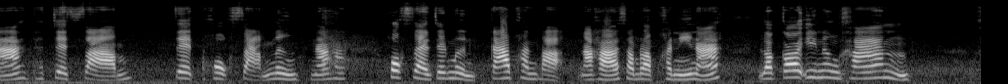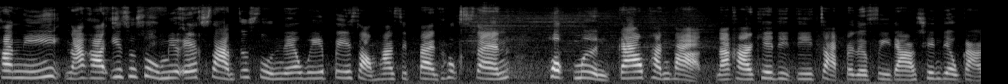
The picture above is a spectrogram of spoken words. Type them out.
นะเจ็ดสามเจ็ดหกสามหนึ่งนะคะหกแสนเจ็ดหมื่นเก้าพันบาทนะคะสำหรับคันนี้นะ แล้วก็อีกหนึ่งคัน คันนี้นะคะ Isuzu m i l X 3.0 Navy ปี 2018 6 69,000 บาทนะคะ เครดิตดีจัดไปเลยฟรีดาวเช่นเดียวกัน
